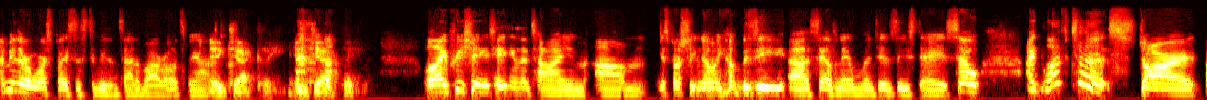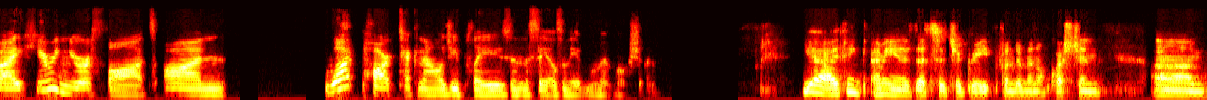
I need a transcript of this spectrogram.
I mean, there are worse places to be than Santa Barbara. Let's be honest. Exactly. Exactly. well, I appreciate you taking the time, um, especially knowing how busy uh, sales enablement is these days. So I'd love to start by hearing your thoughts on what part technology plays in the sales enablement motion. Yeah, I think, I mean, that's such a great fundamental question. Um,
